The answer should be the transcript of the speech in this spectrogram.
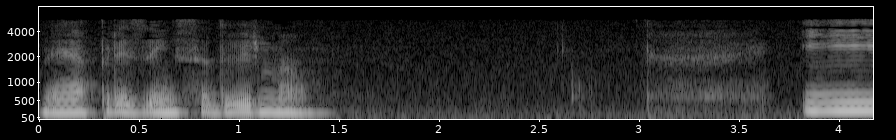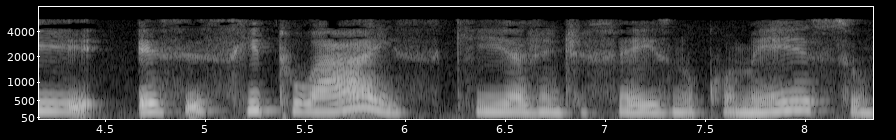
né? A presença do irmão. E esses rituais que a gente fez no começo,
